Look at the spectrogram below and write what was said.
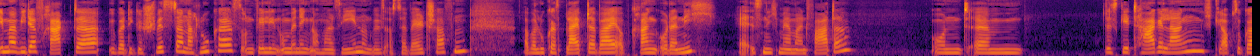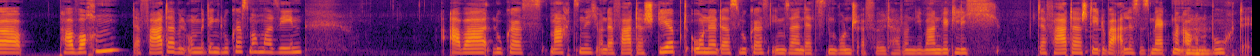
Immer wieder fragt er über die Geschwister nach Lukas und will ihn unbedingt nochmal sehen und will es aus der Welt schaffen. Aber Lukas bleibt dabei, ob krank oder nicht. Er ist nicht mehr mein Vater. Und ähm, das geht tagelang, ich glaube sogar paar Wochen. Der Vater will unbedingt Lukas nochmal sehen. Aber Lukas macht's nicht und der Vater stirbt, ohne dass Lukas ihm seinen letzten Wunsch erfüllt hat. Und die waren wirklich, der Vater steht über alles, das merkt man auch mhm. in dem Buch. Der,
